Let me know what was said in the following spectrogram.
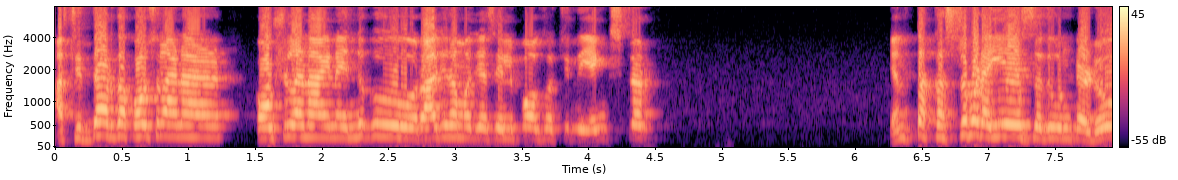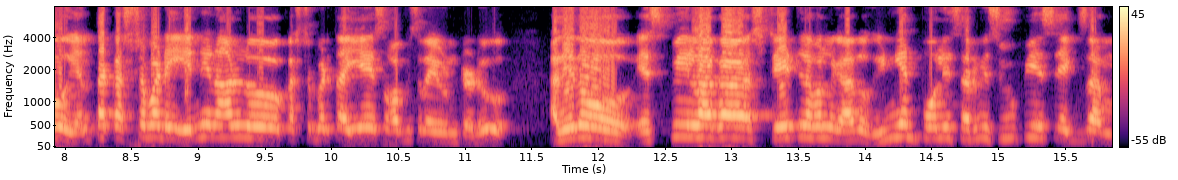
ఆ సిద్ధార్థ కౌశల్ ఆయన కౌశల్ ఆయన ఆయన ఎందుకు రాజీనామా చేసి వెళ్ళిపోవాల్సి వచ్చింది? యంగ్స్టర్ ఎంత కష్టపడి ఐఏఎస్ చదివి ఉంటాడు ఎంత కష్టపడి ఎన్ని నాళ్ళు కష్టపడితే ఐఏఎస్ ఆఫీసర్ అయి ఉంటాడు అదేదో ఎస్పీ లాగా స్టేట్ లెవెల్ కాదు Indian police service UPSC exam.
